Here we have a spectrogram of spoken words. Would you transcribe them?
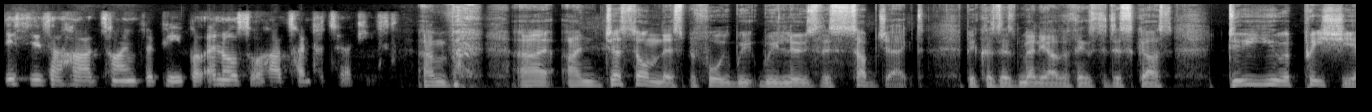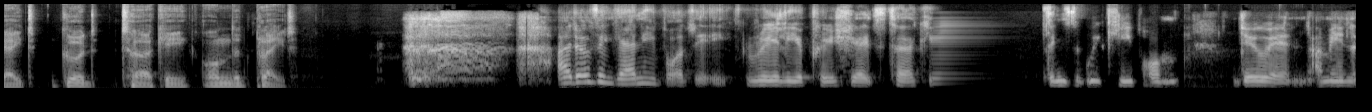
this is a hard time for people and also a hard time for turkeys. Um, uh, and just on this, before we, we lose this subject, because there's many other things to discuss, do you appreciate good turkey on the plate? I don't think anybody really appreciates turkey. Things that we keep on doing. I mean,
